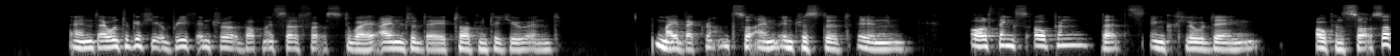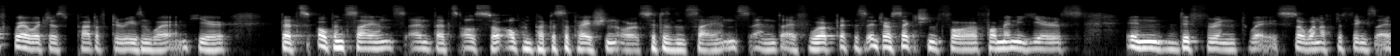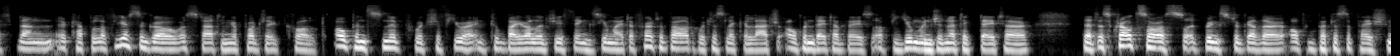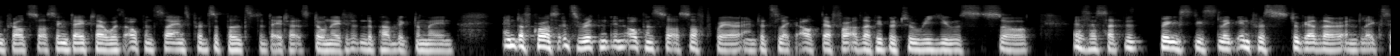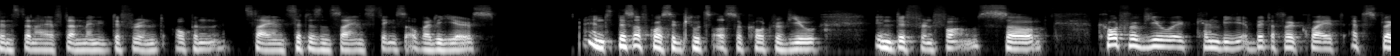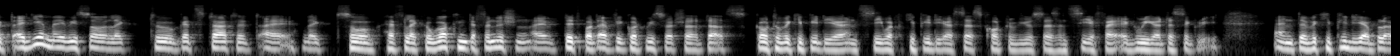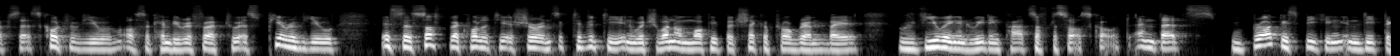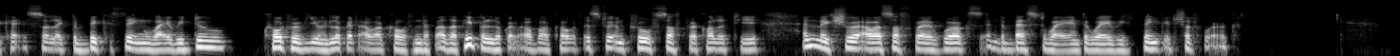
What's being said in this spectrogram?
And I want to give you a brief intro about myself first, why I'm today talking to you and my background. So I'm interested in all things open, that's including open source software, which is part of the reason why I'm here. That's open science, and that's also open participation or citizen science. And I've worked at this intersection for, for many years in different ways. So one of the things I've done a couple of years ago was starting a project called OpenSNP, which if you are into biology things you might have heard about, which is like a large open database of human genetic data that is crowdsourced. So it brings together open participation, crowdsourcing data with open science principles. The data is donated in the public domain. And of course, it's written in open source software and it's like out there for other people to reuse. So as I said, it brings these like interests together. And like since then, I have done many different open science, citizen science things over the years. And this, of course, includes also code review in different forms. So code review it can be a bit of a quite abstract idea, maybe. So like to get started, I like so have like a working definition. I did what every good researcher does: go to Wikipedia and see what Wikipedia says, code review says, and see if I agree or disagree. And the Wikipedia blurb says code review also can be referred to as peer review is a software quality assurance activity in which one or more people check a program by reviewing and reading parts of the source code. And that's broadly speaking indeed the case. So like the big thing why we do code review and look at our code and have other people look at our code is to improve software quality and make sure our software works in the best way and the way we think it should work.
